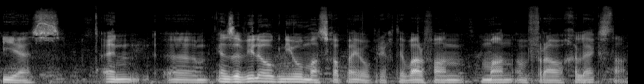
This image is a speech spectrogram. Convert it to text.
IS. En, uh, en ze willen ook een nieuwe maatschappij oprichten, waarvan man en vrouw gelijk staan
